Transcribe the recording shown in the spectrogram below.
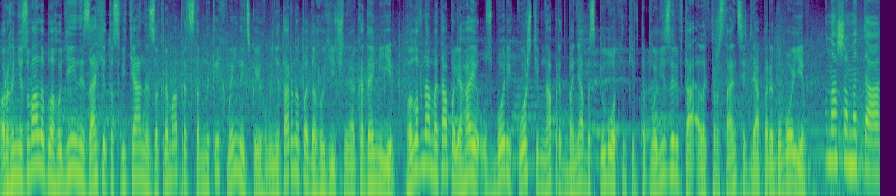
Організували благодійний захід освітяни, зокрема представники Хмельницької гуманітарно-педагогічної академії. Головна мета полягає у зборі коштів на придбання безпілотників, тепловізорів та електростанцій для передової. Наша мета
